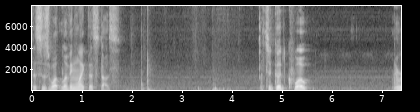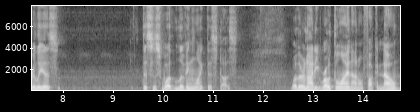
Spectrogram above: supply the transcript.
This is what living like this does. It's a good quote. It really is. This is what living like this does. Whether or not he wrote the line, I don't fucking know.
